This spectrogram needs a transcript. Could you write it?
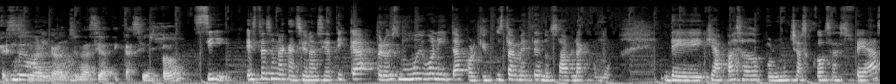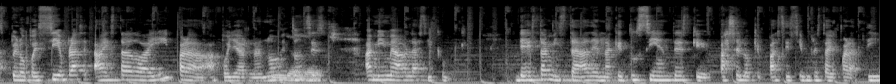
Es muy una bonito. canción asiática, ¿cierto? Sí, esta es una canción asiática, pero es muy bonita porque justamente nos habla como de que ha pasado por muchas cosas feas, pero pues siempre ha, estado ahí para apoyarla, ¿no? Entonces, a mí me habla así como que de esta amistad en la que tú sientes que pase lo que pase, siempre está ahí para ti.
